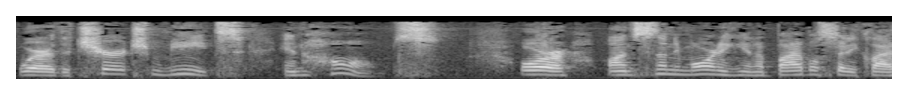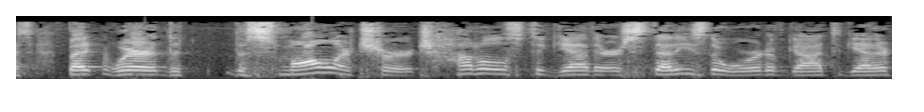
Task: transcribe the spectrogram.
where the church meets in homes or on Sunday morning in a Bible study class, but where the the smaller church huddles together, studies the Word of God together,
